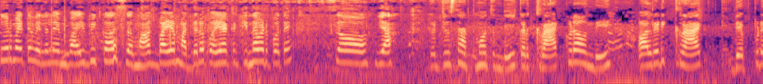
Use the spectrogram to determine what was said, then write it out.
దూరం అయితే వెళ్ళలేం. వై బికాస్ మాకు భయం మధ్యలో పోయాక కింద పడిపోతే. సో యా ఇక్కడ చూస్తే అర్థమవుతుంది. ఇక్కడ క్రాక్ కూడా ఉంది. ఆల్రెడీ క్రాక్ ఎప్పుడు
